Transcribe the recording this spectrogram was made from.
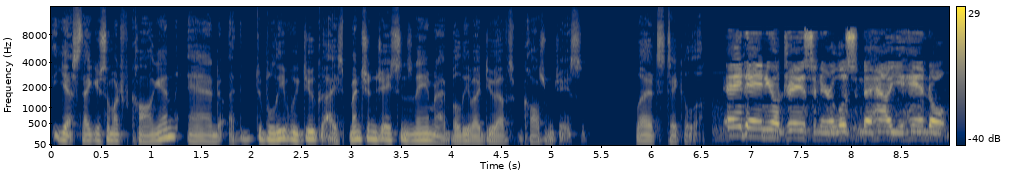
yes, thank you so much for calling in. And I do believe we do, guys, mention Jason's name, and I believe I do have some calls from Jason. Let's take a look. Hey, Daniel, Jason here. Listen to how you handle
